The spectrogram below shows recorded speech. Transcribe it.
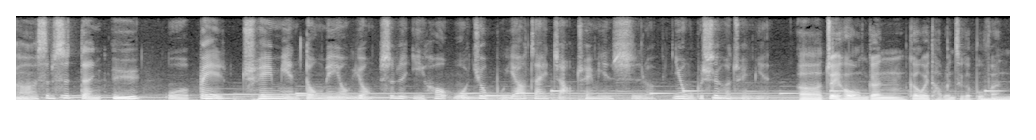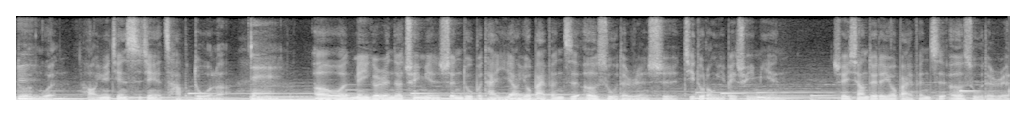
呃，嗯、是不是等于我被催眠都没有用？是不是以后我就不要再找催眠师了？因为我不适合催眠。呃，最后我们跟各位讨论这个部分，很多人问。嗯好，因为今天时间也差不多了。对，呃，我每个人的催眠深度不太一样，有百分之二十五的人是极度容易被催眠，所以相对的有百分之二十五的人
